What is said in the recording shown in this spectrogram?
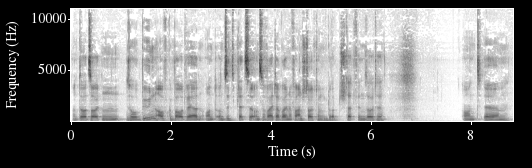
Und dort sollten so Bühnen aufgebaut werden und, und Sitzplätze und so weiter, weil eine Veranstaltung dort stattfinden sollte. Und ähm,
